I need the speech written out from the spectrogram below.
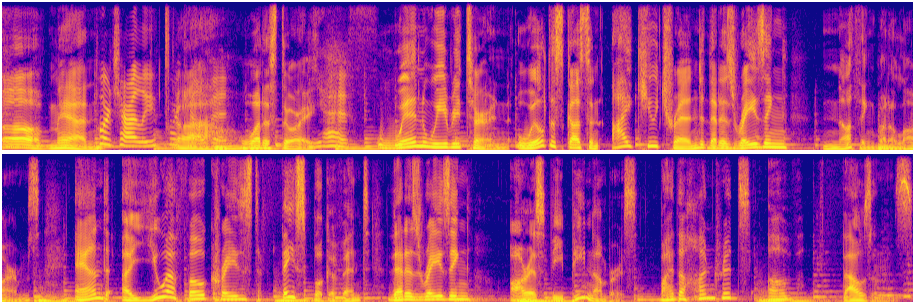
Oh, man. Poor Charlie. Poor uh, Calvin. What a story. Yes. When we return, we'll discuss an IQ trend that is raising nothing but alarms and a UFO crazed Facebook event that is raising RSVP numbers by the hundreds of thousands.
